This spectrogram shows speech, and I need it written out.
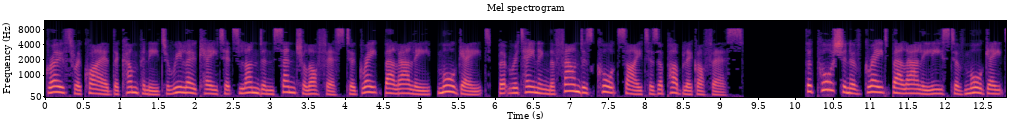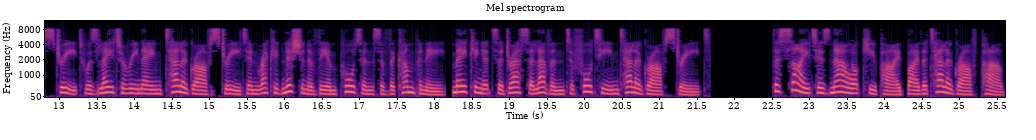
growth required the company to relocate its London central office to Great Bell Alley, Moorgate, but retaining the Founders Court site as a public office. The portion of Great Bell Alley east of Moorgate Street was later renamed Telegraph Street in recognition of the importance of the company, making its address 11 to 14 Telegraph Street. The site is now occupied by the Telegraph Pub.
